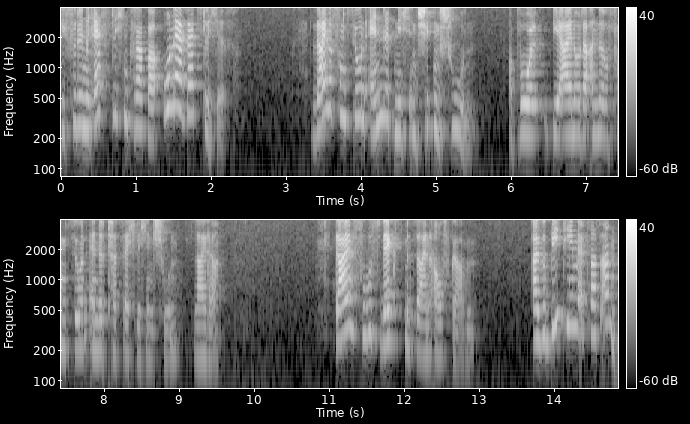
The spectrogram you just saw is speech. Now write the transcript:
die für den restlichen Körper unersetzlich ist. Seine Funktion endet nicht in schicken Schuhen, obwohl die eine oder andere Funktion endet tatsächlich in Schuhen, leider. Dein Fuß wächst mit seinen Aufgaben. Also biete ihm etwas an.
